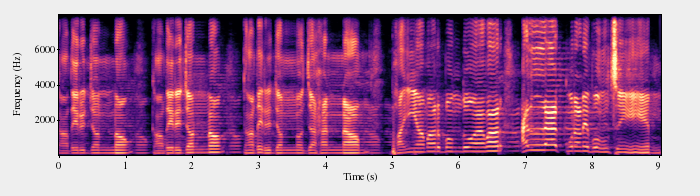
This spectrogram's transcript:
কাদের জন্য? কাদের জন্য? কাদের জন্য জাহান্নাম? ভাই আমার বন্ধু আমার আল্লাহ কোরআনে বলছেন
